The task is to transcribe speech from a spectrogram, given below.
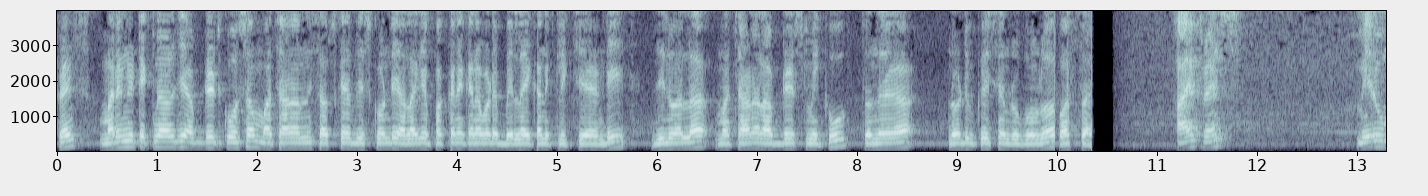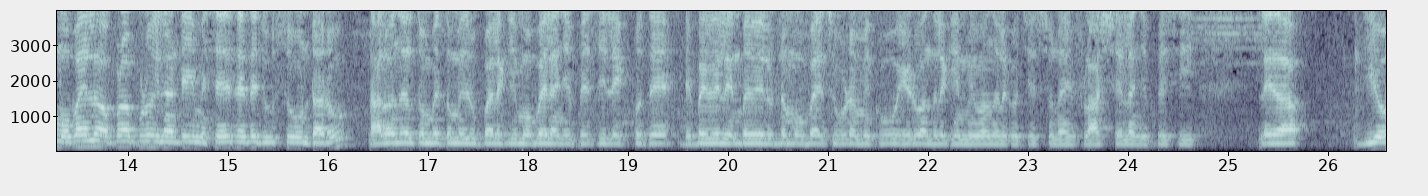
ఫ్రెండ్స్ మరిన్ని టెక్నాలజీ అప్డేట్ కోసం మా ఛానల్ని సబ్స్క్రైబ్ చేసుకోండి. అలాగే పక్కనే కనబడే బెల్ ఐకాన్ని క్లిక్ చేయండి. దీనివల్ల మా ఛానల్ అప్డేట్స్ మీకు తొందరగా నోటిఫికేషన్ రూపంలో వస్తాయి. హాయ్ ఫ్రెండ్స్ మీరు మొబైల్లో అప్పుడప్పుడు ఇలాంటి మెసేజెస్ అయితే చూస్తూ ఉంటారు. నాలుగు వందల తొంభై తొమ్మిది రూపాయలకి మొబైల్ అని చెప్పేసి లేకపోతే డెబ్బై వేలు ఎనభై వేలు ఉన్న మొబైల్స్ కూడా మీకు ఏడు వందలకి ఎనిమిది వందలకి వచ్చేస్తున్నాయి. ఫ్లాష్ సేల్ అని చెప్పేసి లేదా జియో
